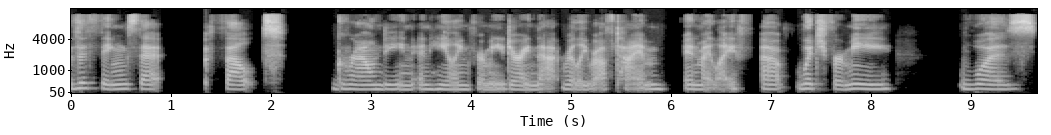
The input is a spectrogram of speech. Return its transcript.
the things that felt grounding and healing for me during that really rough time in my life, uh, which for me was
